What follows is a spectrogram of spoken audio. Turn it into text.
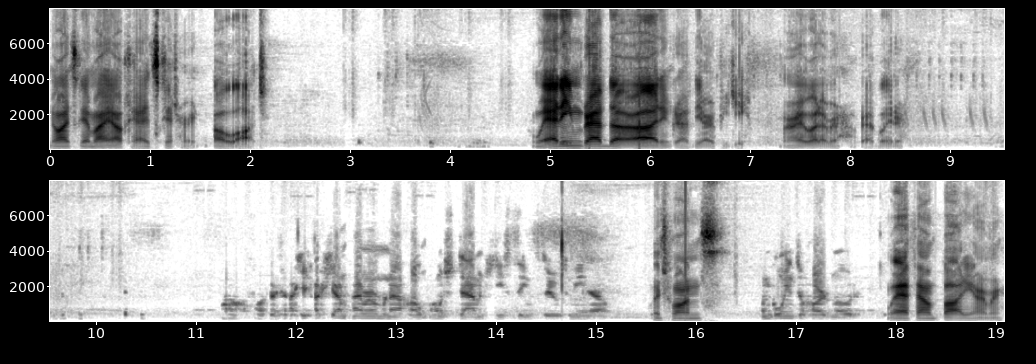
No, it's get my okay, it's get hurt a lot. Wait, I didn't even grab the uh, I didn't grab the RPG. Alright, whatever. I'll grab later. Oh! I, I, can't- I, can't, I remember now how, how much damage these things do to me now. Which ones? I'm going into hard mode. Wait, I found body armor.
